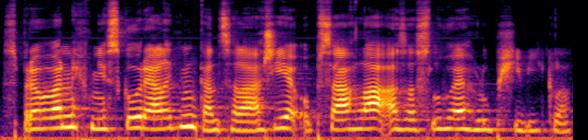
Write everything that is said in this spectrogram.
spravovaných městskou realitní kanceláří je obsáhlá a zasluhuje hlubší výklad.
